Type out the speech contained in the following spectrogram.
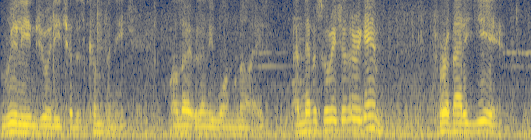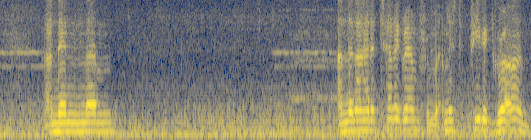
really enjoyed each other's company, although it was only one night, and never saw each other again for about a year. And then, um, and then I had a telegram from Mr. Peter Grant,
